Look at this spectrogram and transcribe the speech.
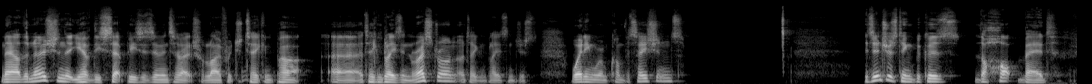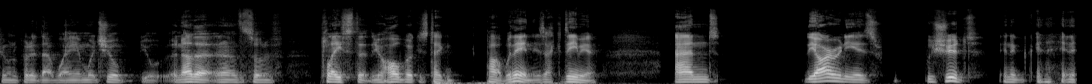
Now, the notion that you have these set pieces of intellectual life which are taking part, uh, taking place in a restaurant or taking place in just waiting room conversations it's interesting because the hotbed, if you want to put it that way, in which you're, you're another another sort of place that your whole book is taking part within is academia, and the irony is we should in a, in a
